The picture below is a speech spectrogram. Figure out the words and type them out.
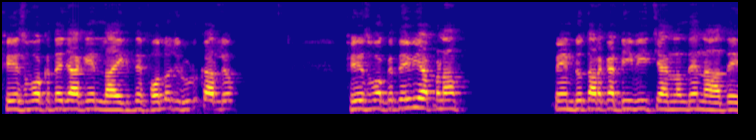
ਫੇਸਬੁੱਕ ਤੇ ਜਾ ਕੇ ਲਾਈਕ ਤੇ ਫੋਲੋ ਜ਼ਰੂਰ ਕਰ ਲਿਓ। ਫੇਸਬੁੱਕ ਤੇ ਵੀ ਆਪਣਾ ਪਿੰਡੂ ਤੜਕਾ ਟੀਵੀ ਚੈਨਲ ਦੇ ਨਾਂ ਤੇ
